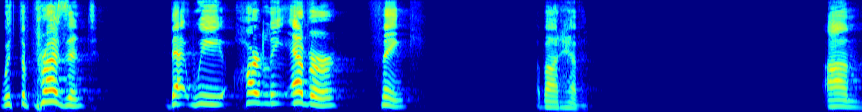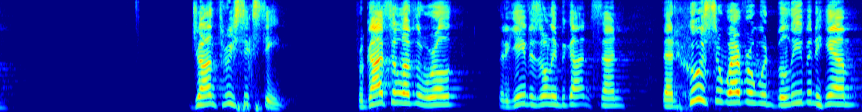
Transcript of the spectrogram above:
with the present that we hardly ever think about heaven. Um, John 3:16. For God so loved the world that he gave his only begotten son that whosoever would believe in him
